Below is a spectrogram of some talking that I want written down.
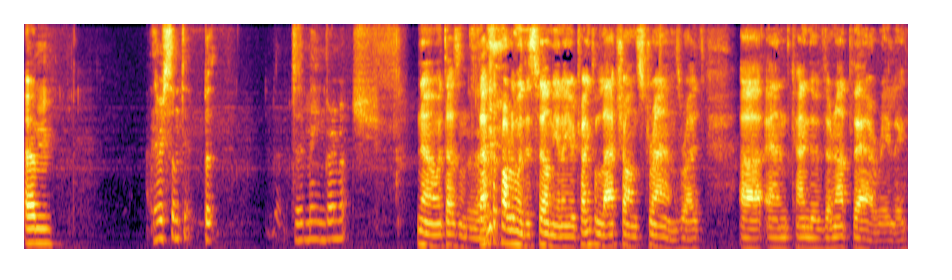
Um, there is something, but does it mean very much? No, it doesn't. That's the problem with this film. You know, you're trying to latch on strands, right? Uh, and kind of they're not there really.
